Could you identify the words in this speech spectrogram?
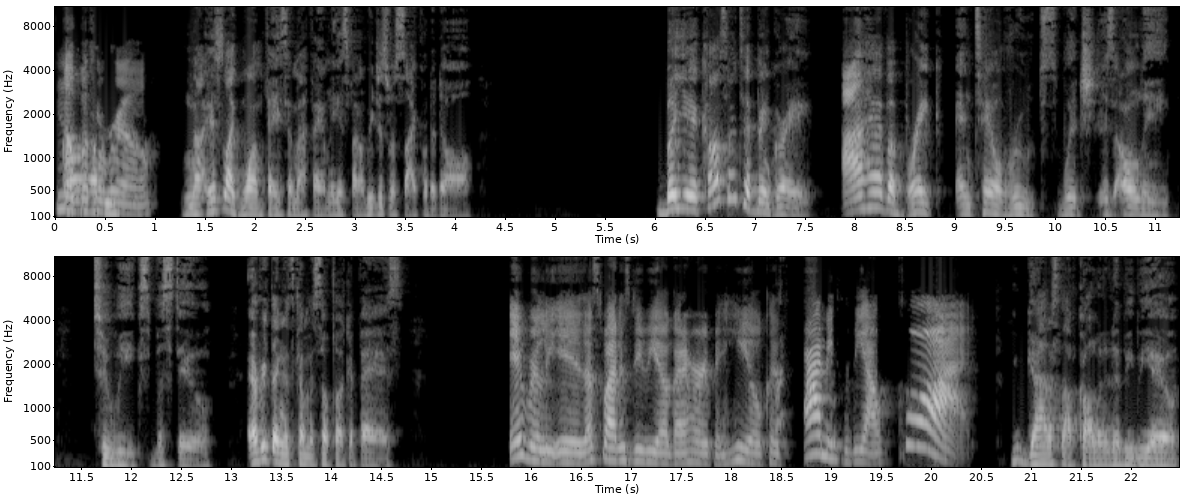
No, but for Um, real. No, it's like one face in my family. It's fine. We just recycled it all. But yeah, concerts have been great. I have a break until Roots, which is only two weeks, but still, everything is coming so fucking fast. It really is. That's why this BBL got to hurry up and heal because I need to be outside. You gotta stop calling it a BBL.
